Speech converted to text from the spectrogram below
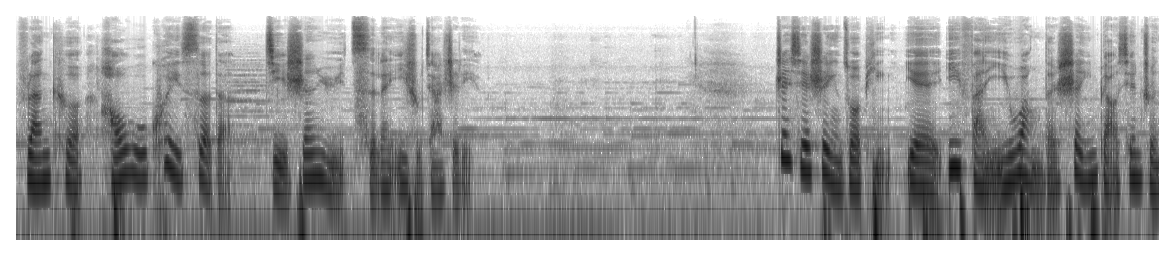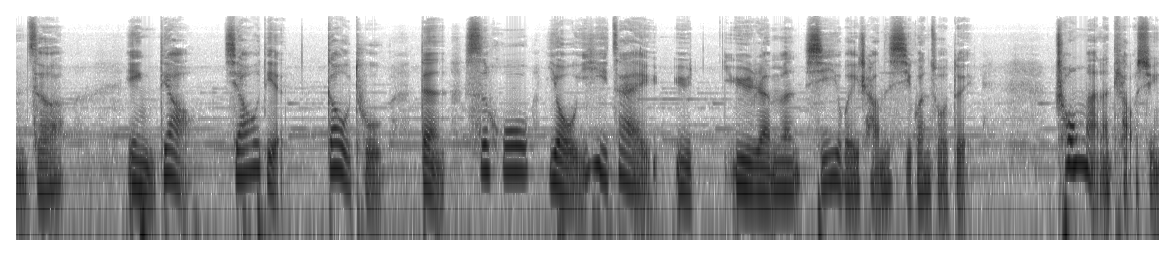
弗兰克毫无愧色地跻身于此类艺术家之列。这些摄影作品也一反以往的摄影表现准则：影调、焦点、构图。等似乎有意在与与人们习以为常的习惯作对，充满了挑衅，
